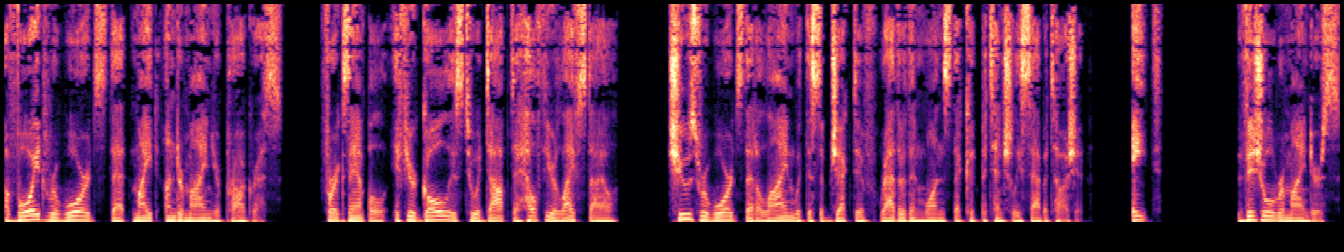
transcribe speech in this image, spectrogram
Avoid rewards that might undermine your progress. For example, if your goal is to adopt a healthier lifestyle, Choose rewards that align with this objective rather than ones that could potentially sabotage it. 8. Visual reminders.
